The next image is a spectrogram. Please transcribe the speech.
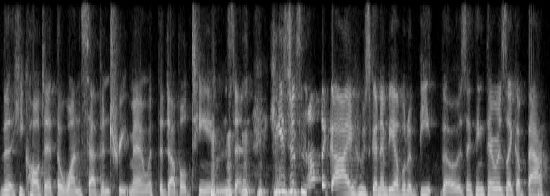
the, he called it the one seven treatment with the double teams and he's just not the guy who's going to be able to beat those i think there was like a back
